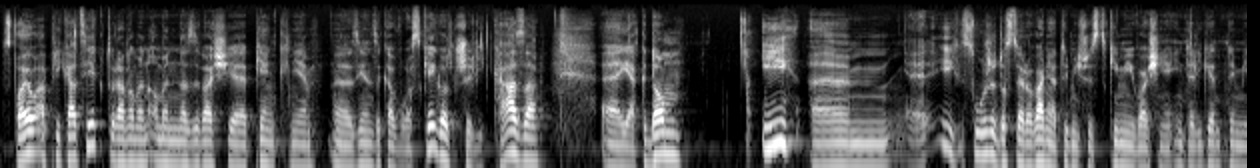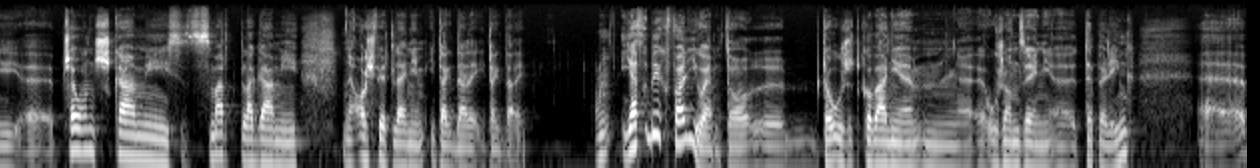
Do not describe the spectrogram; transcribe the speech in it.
swoją aplikację, która nomen omen nazywa się pięknie e, z języka włoskiego, czyli Kaza, e, jak dom. I, I, służy do sterowania tymi wszystkimi właśnie inteligentnymi e, przełączkami, smart plugami, oświetleniem itd. Tak itd. Tak ja sobie chwaliłem to, y, to użytkowanie mm, urządzeń e, TP-Link. E,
